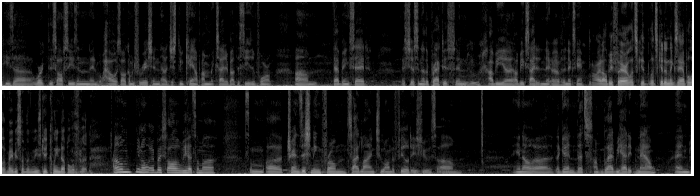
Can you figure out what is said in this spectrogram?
he's uh, worked this off season and how it's all coming to fruition uh, just through camp. I'm excited about the season for him. Um, that being said, it's just another practice, and mm-hmm. I'll be uh, I'll be excited uh, for the next game. All right, I'll be fair. Let's get let's get an example of maybe something that needs to get cleaned up a little bit. Um, you know, everybody saw we had some uh, some uh, transitioning from sideline to on the field issues. Um, you know, uh, again, that's I'm glad we had it now, and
